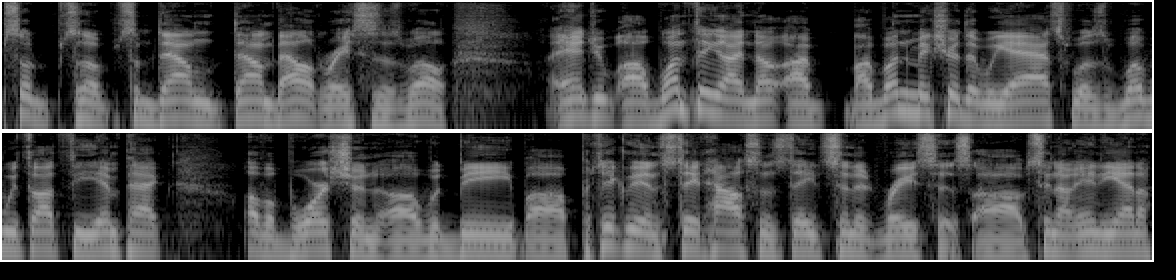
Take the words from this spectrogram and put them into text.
some, some some down down ballot races as well. Andrew, uh, one thing I know I, I wanted to make sure that we asked was what we thought the impact of abortion uh, would be, uh, particularly in state house and state senate races. Uh, see now, Indiana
